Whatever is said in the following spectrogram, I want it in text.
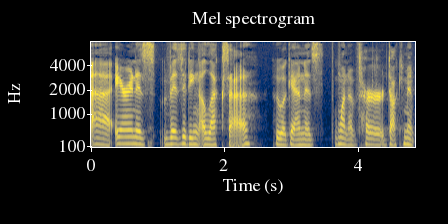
uh, Erin is visiting Alexa, who again is one of her document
